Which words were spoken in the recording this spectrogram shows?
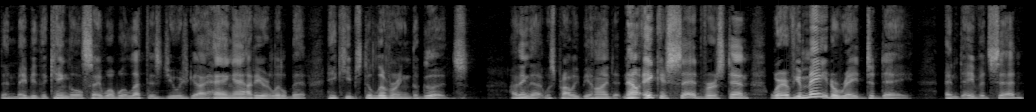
then maybe the king will say, Well, we'll let this Jewish guy hang out here a little bit. He keeps delivering the goods. I think that was probably behind it. Now, Achish said, verse 10, Where have you made a raid today? And David said,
